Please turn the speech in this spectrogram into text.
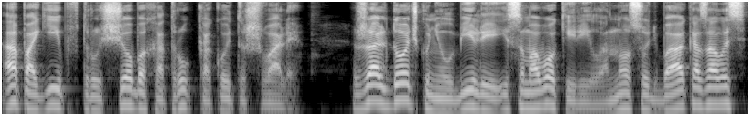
а погиб в трущобах от рук какой-то швали. Жаль, дочку не убили и самого Кирилла, но судьба оказалась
